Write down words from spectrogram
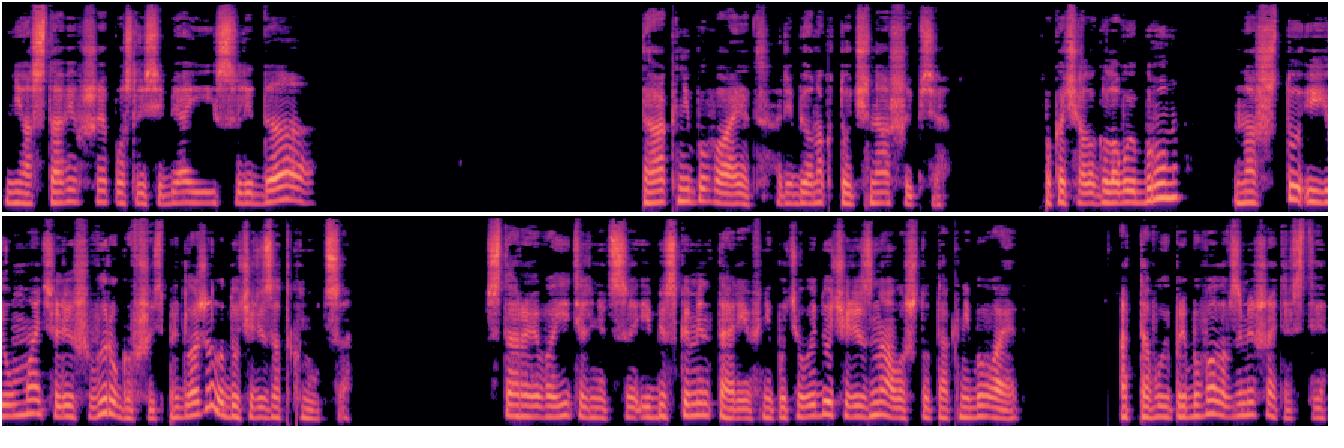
не оставившая после себя и следа. Так не бывает, ребенок точно ошибся. Покачала головой Брун, на что ее мать, лишь выругавшись, предложила дочери заткнуться. Старая воительница и без комментариев непутевой дочери знала, что так не бывает. Оттого и пребывала в замешательстве,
